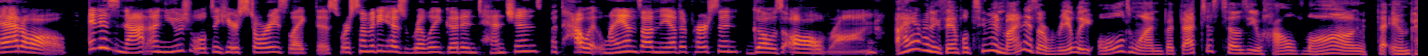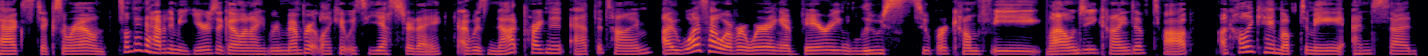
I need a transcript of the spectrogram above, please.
at all. It is not unusual to hear stories like this where somebody has really good intentions, but how it lands on the other person goes all wrong. I have an example too, and mine is a really old one, but that just tells you how long the impact sticks around. Something that happened to me years ago, and I remember it like it was yesterday. I was not pregnant at the time. I was, however, wearing a very loose, super comfy, loungy kind of top a colleague came up to me and said,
